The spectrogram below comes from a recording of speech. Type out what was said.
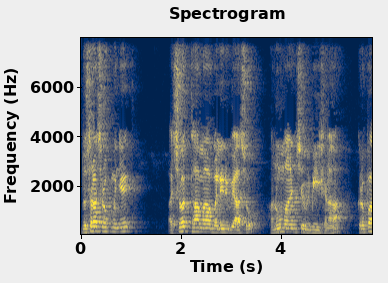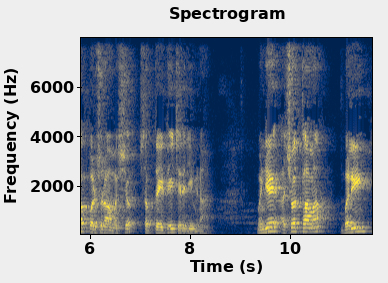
दुसरा श्लोक म्हणजे अश्वत्थामा बलिर्व्यासो हनुमानश विभीषण कृप परशुरामश्य सप्तयते चिरजीविना. म्हणजे अश्वत्थामा बली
